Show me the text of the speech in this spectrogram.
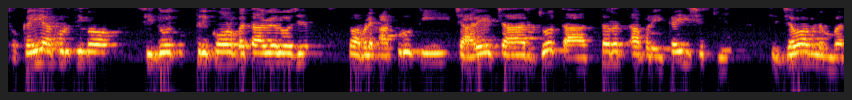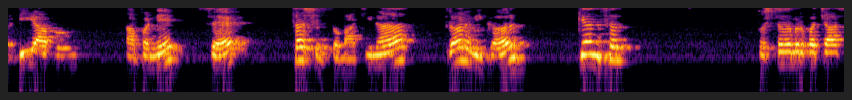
તો કઈ આકૃતિમાં સીધો ત્રિકોણ બતાવેલો છે? તો આપણે આકૃતિ ચારે ચાર જોતા તરત આપણે કહી શકીએ કે જવાબ નંબર ડી આપણો આપણને સેટ થશે. તો બાકીના ત્રણ વિકલ્પ કેન્સલ પ્રશ્ન નંબર પચાસ.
